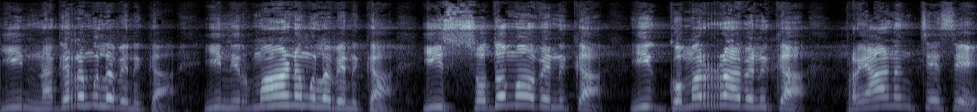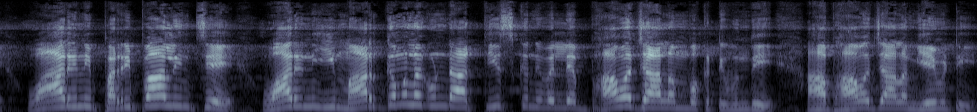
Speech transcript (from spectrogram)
ఈ నగరముల వెనుక ఈ నిర్మాణముల వెనుక ఈ సొదమ వెనుక ఈ గొమర్రా వెనుక ప్రయాణం చేసే వారిని పరిపాలించే వారిని ఈ మార్గముల గుండా తీసుకుని వెళ్ళే భావజాలం ఒకటి ఉంది. ఆ భావజాలం ఏమిటి?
